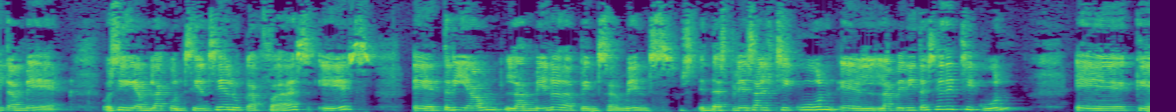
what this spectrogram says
I també, o sigui, amb la consciència el que fas és eh, triar un, la mena de pensaments. Després el xicun, el, la meditació de xicun, eh, que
